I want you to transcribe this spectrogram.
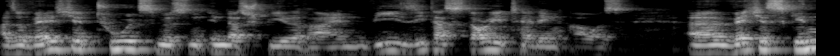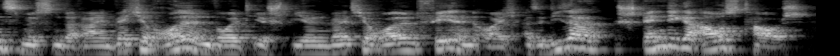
also welche Tools müssen in das Spiel rein? Wie sieht das Storytelling aus? Äh, welche Skins müssen da rein? Welche Rollen wollt ihr spielen? Welche Rollen fehlen euch? Also dieser ständige Austausch,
